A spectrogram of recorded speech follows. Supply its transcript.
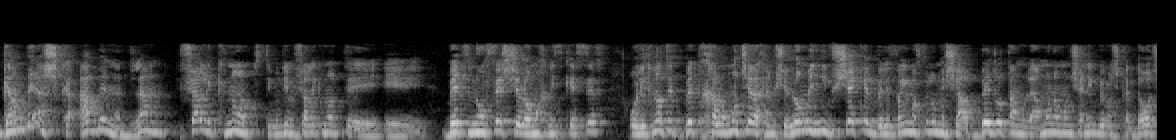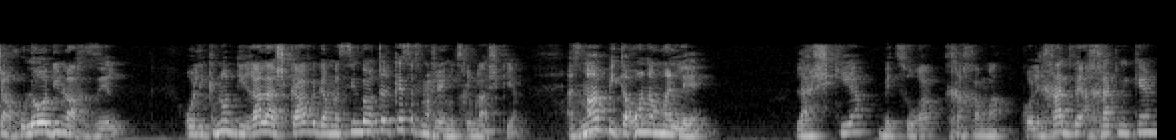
גם בהשקעה בנדל"ן אפשר לקנות, אתם יודעים, אפשר לקנות אה, אה, בית נופש שלא מכניס כסף, או לקנות את בית חלומות שלכם שלא מניב שקל ולפעמים אפילו משעבד אותנו להמון המון שנים במשכנתאות שאנחנו לא יודעים להחזיר, או לקנות דירה להשקעה וגם לשים בה יותר כסף ממה שהיינו צריכים להשקיע. אז מה הפתרון המלא? להשקיע בצורה חכמה. כל אחד ואחת מכם,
